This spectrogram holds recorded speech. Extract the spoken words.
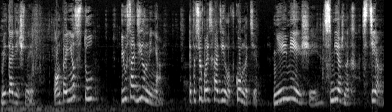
методичные. Он принес стул и усадил меня. Это все происходило в комнате, не имеющей смежных стен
